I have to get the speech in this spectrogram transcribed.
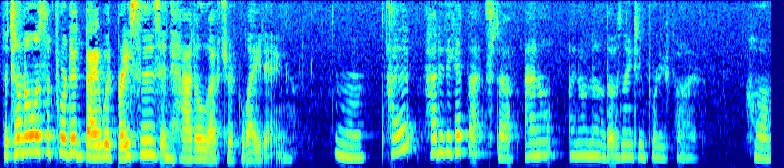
The tunnel was supported by wood braces and had electric lighting. Hmm. How did how did he get that stuff? I don't I don't know. That was 1945. Huh.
